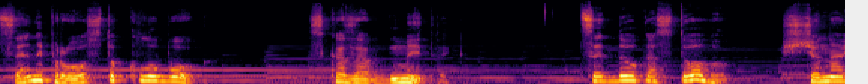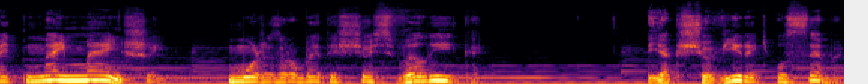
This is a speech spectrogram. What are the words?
Це не просто клубок, сказав Дмитрик. Це доказ того, що навіть найменший може зробити щось велике, якщо вірить у себе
